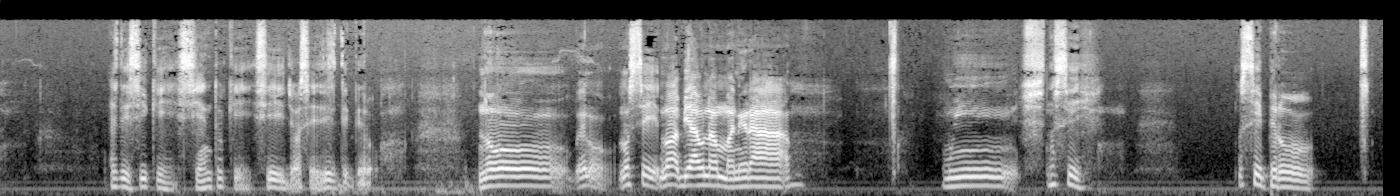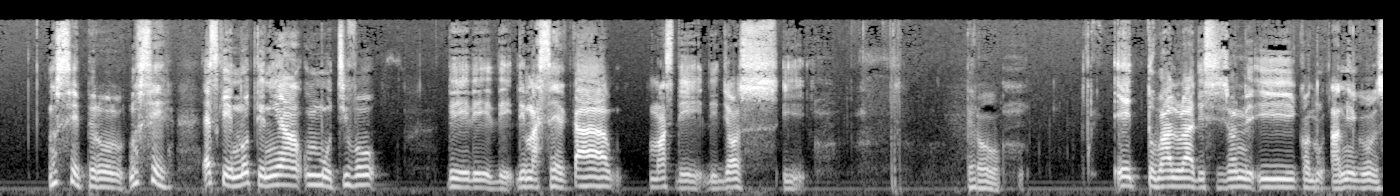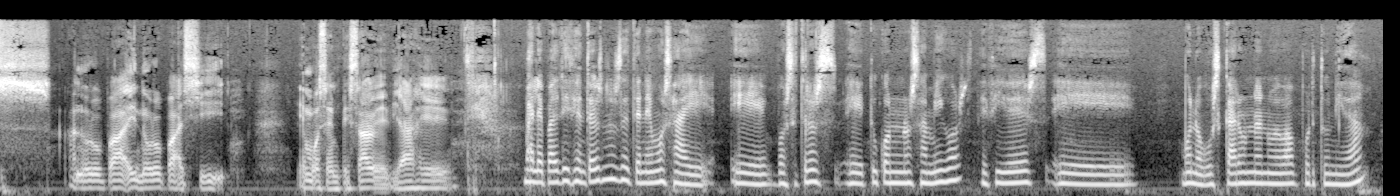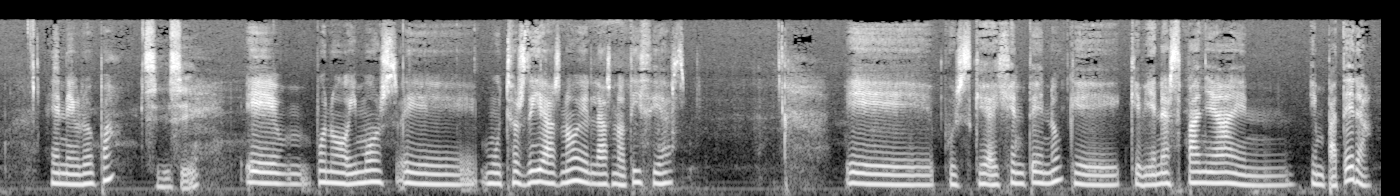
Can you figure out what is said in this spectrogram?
Es decir, que siento que sí, Dios existe, pero no, bueno, no sé, no había una manera muy, no sé, no sé, pero, no sé, pero, no sé, es que no tenía un motivo de, de, de, de me acercar más de, de Dios, y, pero he tomado la decisión de ir con amigos en Europa, en Europa así hemos empezado el viaje. Vale, Patricia, entonces nos detenemos ahí. Eh, vosotros, eh, tú con unos amigos, decides, eh, bueno, buscar una nueva oportunidad en Europa. Sí, sí. Bueno, oímos eh, muchos días, ¿no? En las noticias, eh, pues que hay gente, ¿no? Que, que viene a España en, en patera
